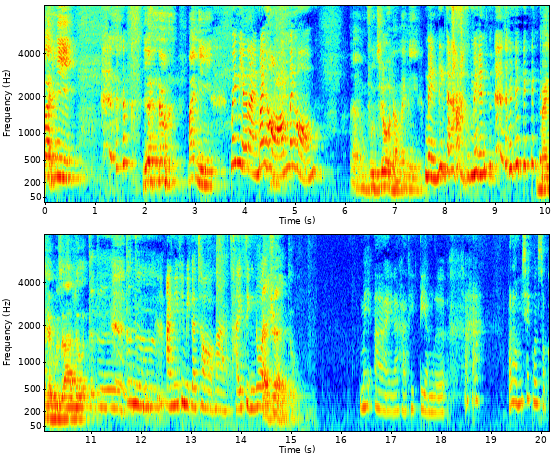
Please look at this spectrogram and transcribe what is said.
Mai mi! Mai mi! ไม่มีอะไรไม่หอมไม่หอม Eh, non funziona, mai mi! เหม็นอีกต่างหากเหม็น Meglio usarlo. อันนี้พี่มิกก็ชอบมากใช้จริงด้วย Eh, certo. ไม่อายนะคะ ที่เตียงเลอะ เพราะเราไม่ใช่คนสก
